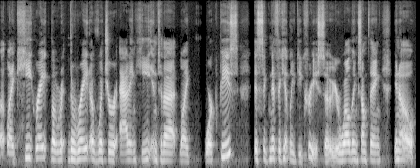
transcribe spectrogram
uh, like heat rate, the the rate of which you're adding heat into that like workpiece is significantly decreased. So you're welding something, you know,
